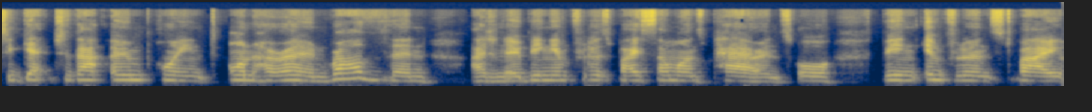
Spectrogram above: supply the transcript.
to get to that own point on her own, rather than, I don't know, being influenced by someone's parents or being influenced by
